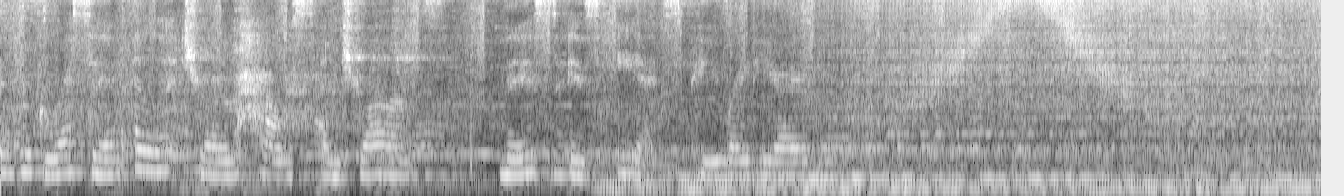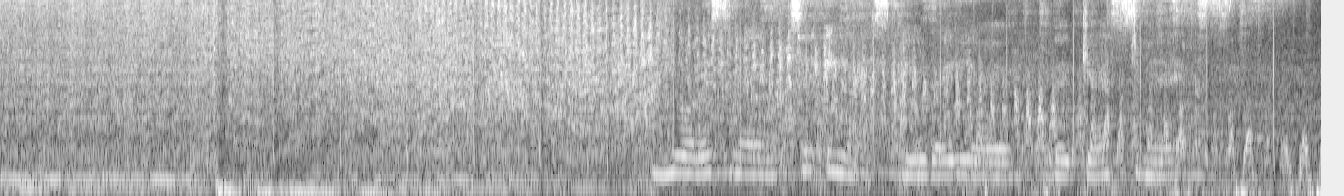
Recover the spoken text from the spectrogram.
in progressive electro, house, and trance. This is EXP Radio. You're listening to EXP Radio, the guest mix.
